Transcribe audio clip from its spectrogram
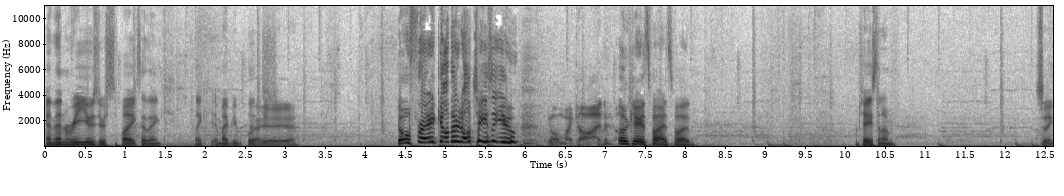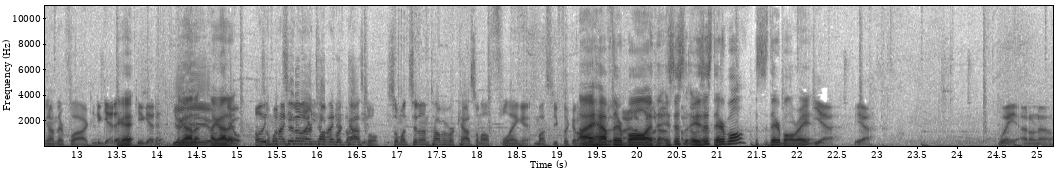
And then reuse your spikes. I think. Like it might be. Yeah, glitched. yeah, yeah. yeah. Go, Frank! Oh, they're all chasing you. Oh my god. Okay, it's fine. It's fine. I'm chasing them. Sitting on their flag. Did you get it? Okay. Did you get it? Yo, got yo, it, yo, I got it. Oh, he's Someone sit on our behind you, top of our behind you, castle. Someone sit on top of our castle and I'll fling it. Musty, flick it off. I have their ball. I think. Is this is this their ball? This is their ball, right? Yeah, yeah. Wait, I don't know.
